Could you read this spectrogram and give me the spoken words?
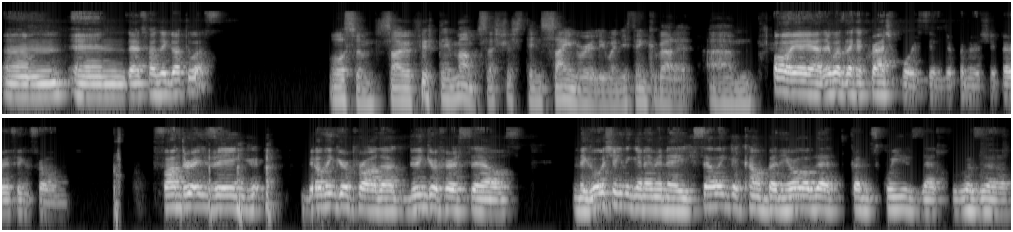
Um, and that's how they got to us. Awesome. So 15 months, that's just insane, really, when you think about it. Um, oh, yeah, yeah. There was like a crash course in entrepreneurship, everything from fundraising, building your product, doing your first sales, negotiating an M&A, selling a company, all of that kind of squeeze that was uh,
